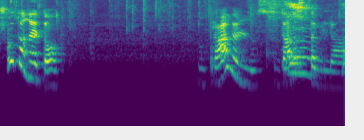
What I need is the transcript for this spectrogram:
Що то не то? Ну, правильно, сюди вставляти.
